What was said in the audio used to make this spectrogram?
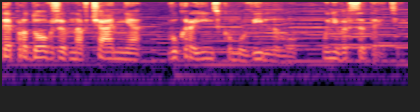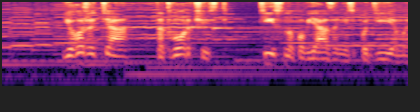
де продовжив навчання в Українському вільному університеті. Його життя та творчість тісно пов'язані з подіями,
